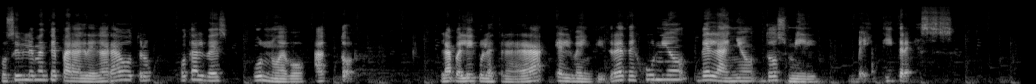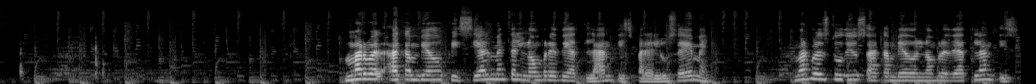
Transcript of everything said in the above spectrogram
posiblemente para agregar a otro o tal vez un nuevo actor. La película estrenará el 23 de junio del año 2023. Marvel ha cambiado oficialmente el nombre de Atlantis para el UCM. Marvel Studios ha cambiado el nombre de Atlantis.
